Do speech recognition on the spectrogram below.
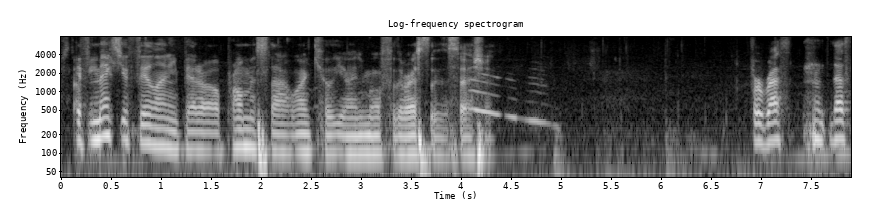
Stop If it makes you feel any better, I'll promise that I won't kill you anymore for the rest of the session. For rest, that's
